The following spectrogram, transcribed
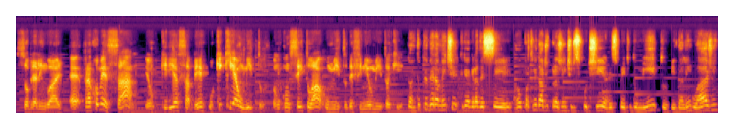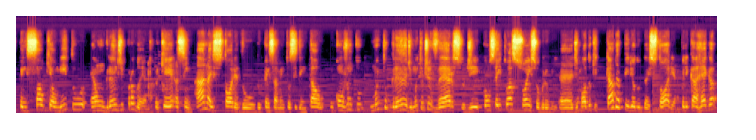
sobre a linguagem. É, para começar, eu queria saber o que, que é o mito. Vamos conceituar o mito, definir o mito aqui. Então, primeiramente, queria agradecer a oportunidade para a gente discutir a respeito do mito e da linguagem. Pensar o que é o mito é um grande problema, porque, assim, há na história do, do pensamento ocidental um conjunto muito grande, muito diverso de conceituações sobre o mito. É, de de modo que cada período da história ele carrega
